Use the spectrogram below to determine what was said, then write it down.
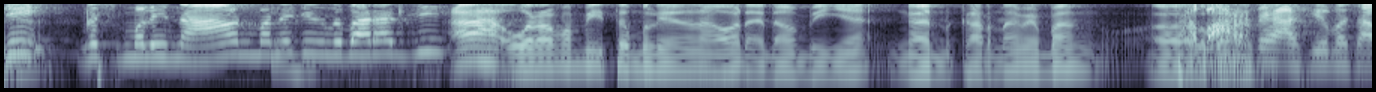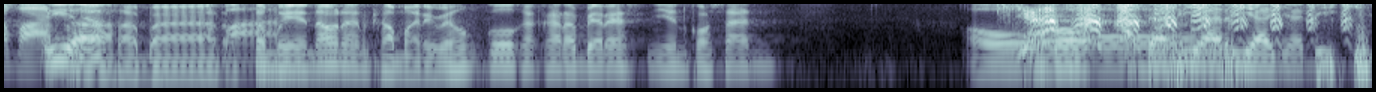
Ji, geus meuli naon mana jeung lebaran Ji? Ah, orang mami itu melihat naon aya nya ngan karena memang eh, Sabar lebaran- teh hasil mah sabar. Iya. Ya, sabar. Sabar. Teu meuleuh naon ngan kamari we hungkul kakara beres nyieun kosan. Oh, Ada ria-rianya dikit.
